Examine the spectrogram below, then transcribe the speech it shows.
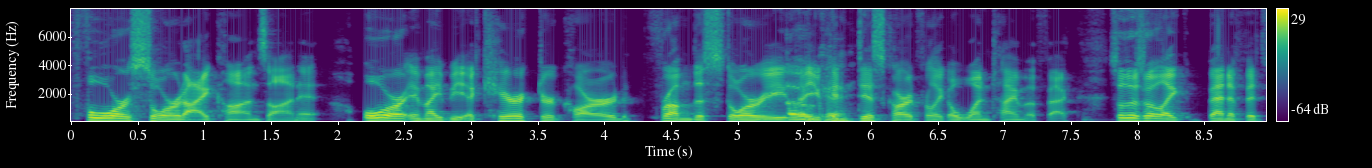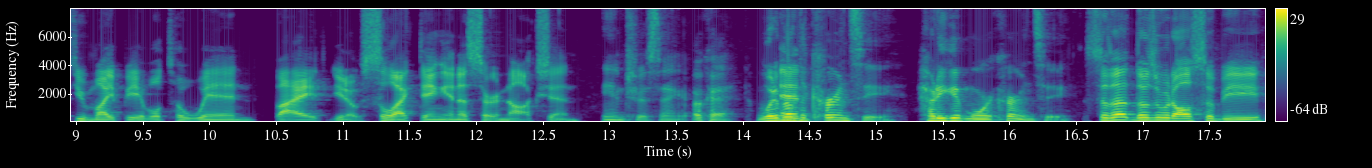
four sword icons on it or it might be a character card from the story that you can discard for like a one-time effect. So those are like benefits you might be able to win by, you know, selecting in a certain auction. Interesting. Okay. What about And- the currency? How do you get more currency? So that those would also be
